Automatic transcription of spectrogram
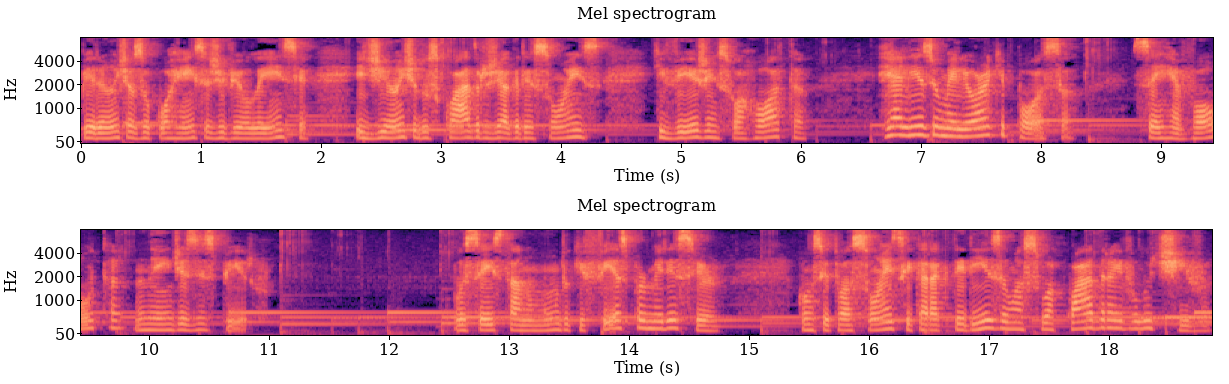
Perante as ocorrências de violência e diante dos quadros de agressões que veja em sua rota, realize o melhor que possa, sem revolta nem desespero. Você está no mundo que fez por merecer com situações que caracterizam a sua quadra evolutiva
